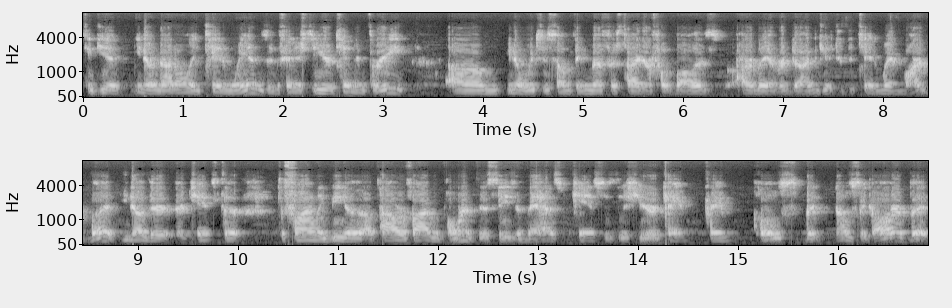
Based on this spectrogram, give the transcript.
to get you know not only ten wins and finish the year ten and three, um, you know, which is something Memphis Tiger football has hardly ever done, get to the 10 win mark. But, you know, their, their chance to, to finally be a, a Power Five opponent this season. They had some chances this year, came, came close, but no cigar. But,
